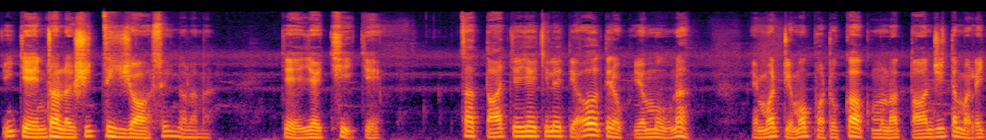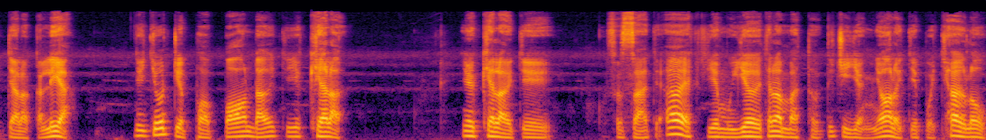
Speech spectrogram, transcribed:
Chỉ chèn cho lấy xí tì rõ xí nó là mà. Chị giờ chị chè. Sao tỏ chè giờ chỉ lấy tiền ô tiền được giờ mù nữa em mới chuyển một phật trụ cơ cũng nó tỏ chỉ tâm lấy trả là cái lia. Như chỗ chuyển phật bón đó chỉ kia là như kia là chỉ sợ sợ chỉ ơi chỉ mù giờ thế là mà thôi tí chỉ dặn nhỏ lại chỉ bỏ chơi luôn.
